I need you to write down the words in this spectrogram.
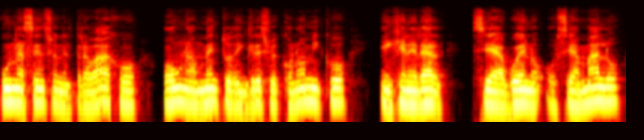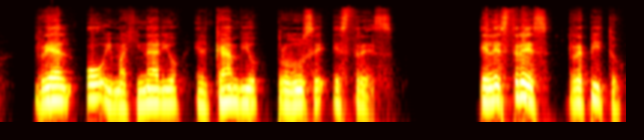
un ascenso en el trabajo o un aumento de ingreso económico, en general, sea bueno o sea malo, real o imaginario, el cambio produce estrés. El estrés, repito,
